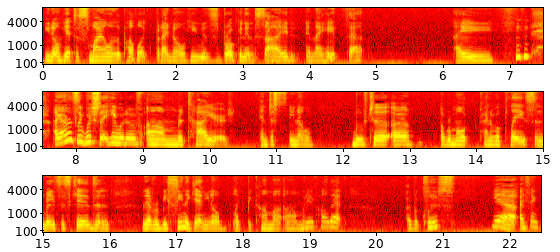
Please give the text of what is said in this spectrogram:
you know, he had to smile in the public, but I know he was broken inside, and I hate that. I I honestly wish that he would have um, retired and just, you know, move to a a remote kind of a place and raise his kids and never be seen again. You know, like become a um, what do you call that? A recluse. Yeah, I think.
